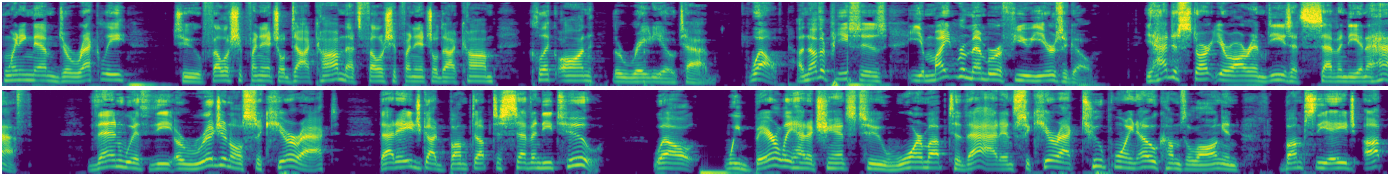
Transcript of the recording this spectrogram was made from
pointing them directly to fellowshipfinancial.com. That's fellowshipfinancial.com. Click on the radio tab. Well, another piece is you might remember a few years ago, you had to start your RMDs at 70 and a half. Then with the original Secure Act, that age got bumped up to 72. Well, we barely had a chance to warm up to that, and Secure Act 2.0 comes along and bumps the age up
